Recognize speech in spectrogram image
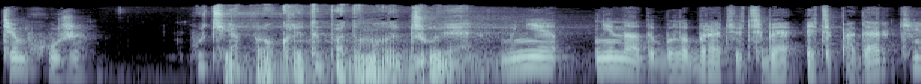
Тем хуже. Будь я проклята, подумала Джулия. Мне не надо было брать у тебя эти подарки.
